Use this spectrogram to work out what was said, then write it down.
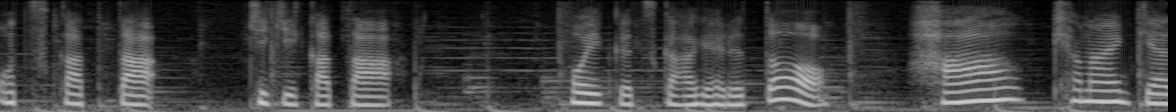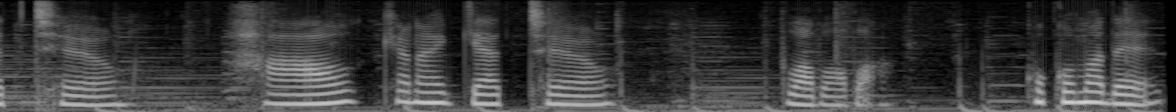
を使った聞き方をいくつか挙げると How can I get to? How can I get to? ブラブラブラここまで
